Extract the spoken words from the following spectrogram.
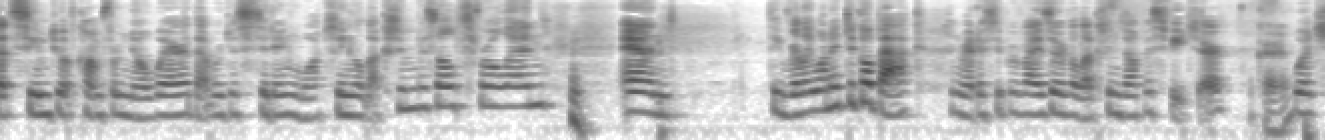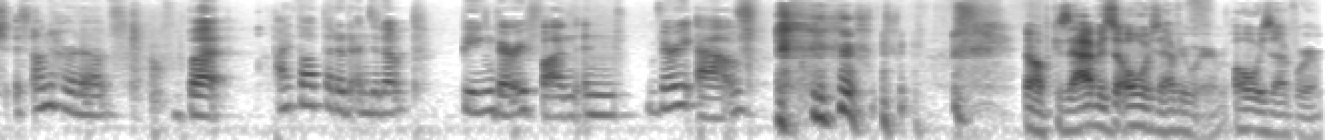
that seemed to have come from nowhere that were just sitting watching election results roll in. and they really wanted to go back and write a supervisor of elections office feature. Okay. Which is unheard of. But I thought that it ended up being very fun and very Av. No, because Av is always everywhere, always everywhere.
